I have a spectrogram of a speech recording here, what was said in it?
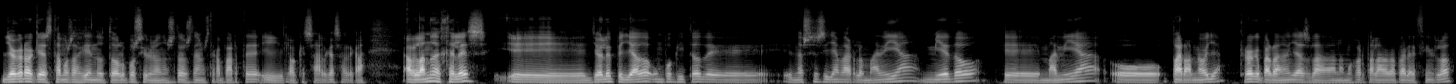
Yo creo que estamos haciendo todo lo posible nosotros de nuestra parte y lo que salga, salga. Hablando de geles, eh, yo le he pillado un poquito de, no sé si llamarlo manía, miedo, eh, manía o paranoia. Creo que paranoia es la, la mejor palabra para decirlo.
